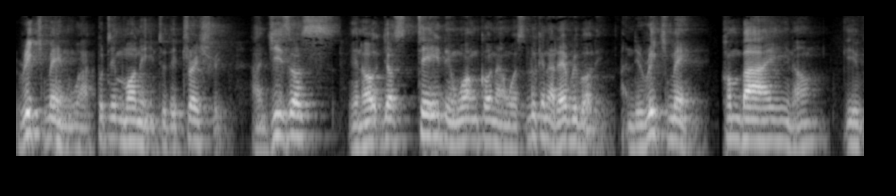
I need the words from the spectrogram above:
rich men were putting money into the treasury, and Jesus, you know, just stayed in one corner and was looking at everybody. And the rich men come by, you know, give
